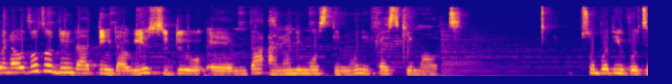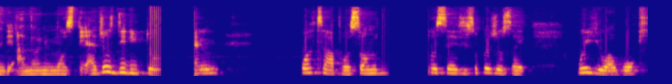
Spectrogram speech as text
When I was also doing that thing that we used to do, um, that anonymous thing when it first came out, somebody wrote in the anonymous thing. I just did it to WhatsApp or something. Says somebody just like when you are walking,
